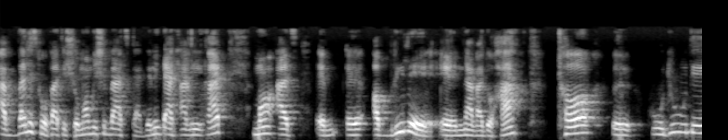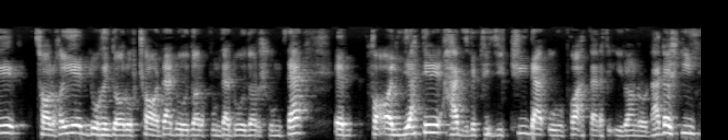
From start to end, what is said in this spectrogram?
اول صحبت شما میشه وضع کرد. یعنی در حقیقت ما از آوریل 97 تا حدود سالهای 2014 2015 2016 فعالیت حذف فیزیکی در اروپا از طرف ایران رو نداشتیم.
